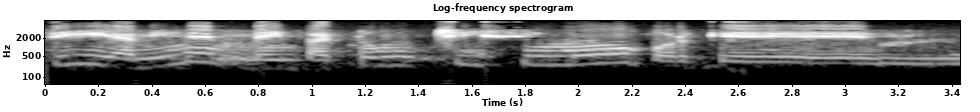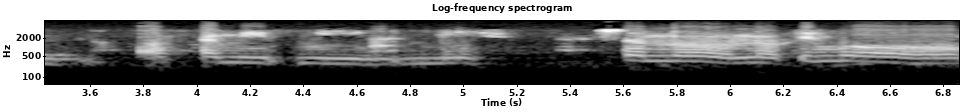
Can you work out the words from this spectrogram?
Sí, a mí me, impactó muchísimo porque, o sea, mi, mi, mi, yo no, no tengo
